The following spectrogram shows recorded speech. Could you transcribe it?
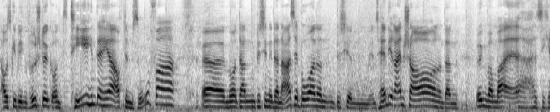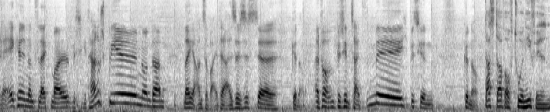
ausgiebigem Frühstück und Tee hinterher auf dem Sofa ähm, und dann ein bisschen in der Nase bohren und ein bisschen ins Handy reinschauen und dann irgendwann mal äh, sich räkeln und vielleicht mal ein bisschen Gitarre spielen und dann, naja, und so weiter. Also es ist, äh, genau, einfach ein bisschen Zeit für mich, ein bisschen, genau. Das darf auf Tour nie fehlen.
